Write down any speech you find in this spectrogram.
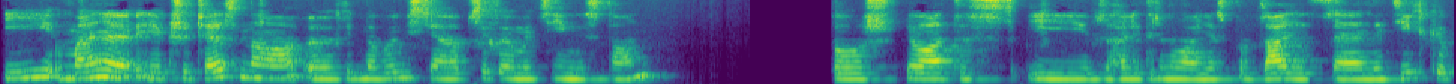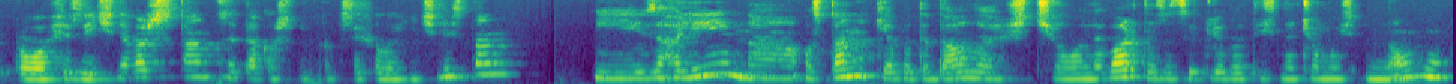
І в мене, якщо чесно, е, відновився психоемоційний стан. Тож пілатес і взагалі тренування в спортзалі це не тільки про фізичний ваш стан, це також і про психологічний стан. І взагалі на останок я би додала, що не варто зациклюватись на чомусь одному,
